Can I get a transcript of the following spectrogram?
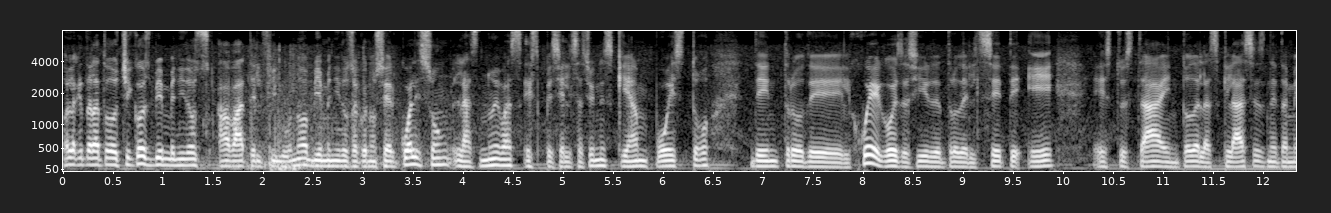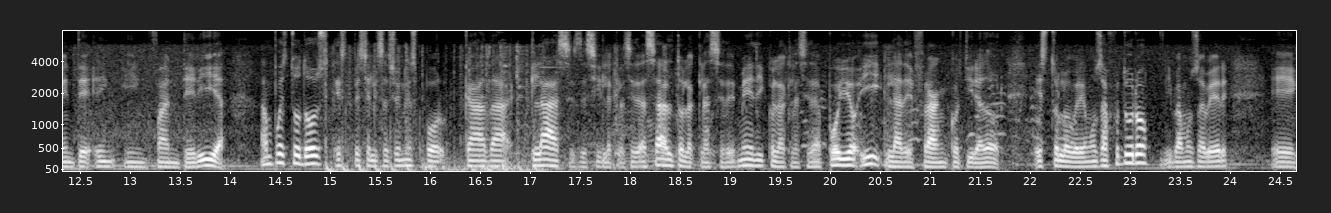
Hola, ¿qué tal a todos chicos? Bienvenidos a Battlefield 1, bienvenidos a conocer cuáles son las nuevas especializaciones que han puesto dentro del juego, es decir, dentro del CTE. Esto está en todas las clases, netamente en infantería. Han puesto dos especializaciones por cada clase, es decir, la clase de asalto, la clase de médico, la clase de apoyo y la de francotirador. Esto lo veremos a futuro y vamos a ver eh,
